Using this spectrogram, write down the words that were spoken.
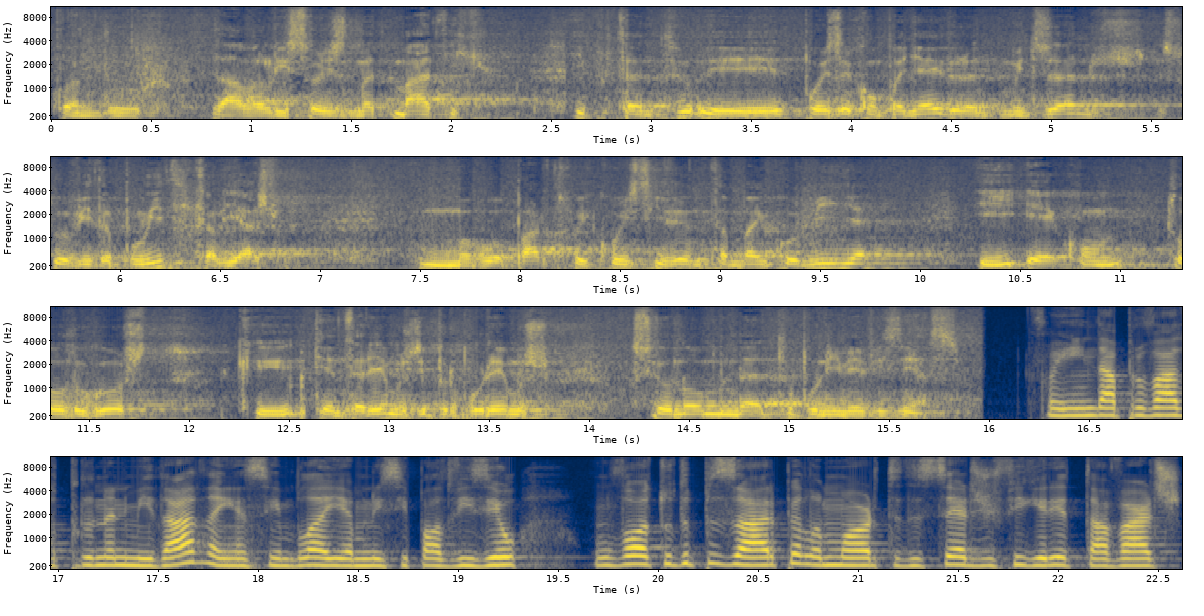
quando dava lições de matemática e, portanto, eh, depois acompanhei durante muitos anos a sua vida política, aliás, uma boa parte foi coincidente também com a minha e é com todo o gosto que tentaremos e proporemos o seu nome na toponímia vizinhança. Foi ainda aprovado por unanimidade em Assembleia Municipal de Viseu um voto de pesar pela morte de Sérgio Figueiredo Tavares.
